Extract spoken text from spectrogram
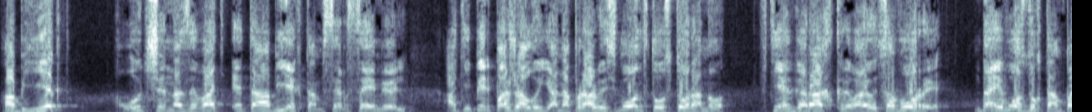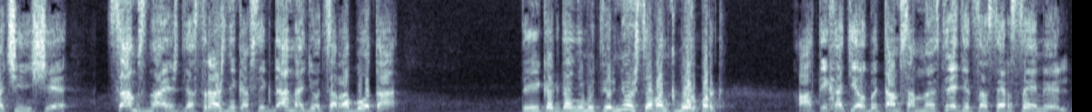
«Объект?» «Лучше называть это объектом, сэр Сэмюэль. А теперь, пожалуй, я направлюсь вон в ту сторону. В тех горах скрываются воры. Да и воздух там почище. Сам знаешь, для стражника всегда найдется работа». «Ты когда-нибудь вернешься в Анкморпорг?» «А ты хотел бы там со мной встретиться, сэр Сэмюэль?»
